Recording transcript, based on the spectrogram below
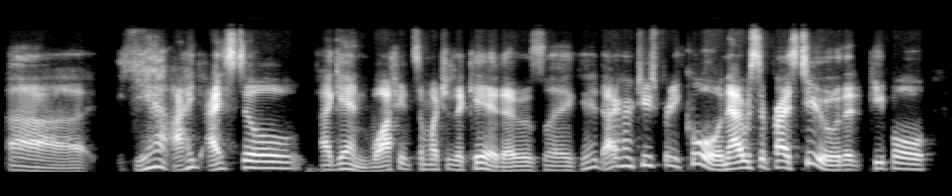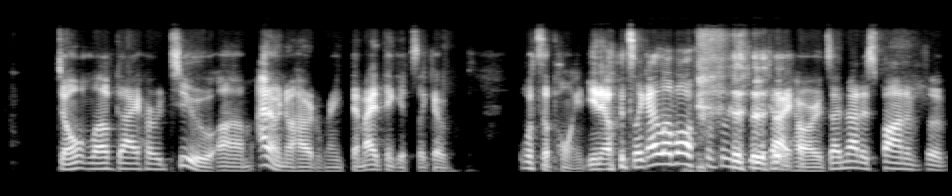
uh yeah i i still again watching it so much as a kid i was like yeah, die hard 2 is pretty cool and i was surprised too that people don't love die hard 2 um i don't know how to rank them i think it's like a what's the point you know it's like i love all the first three die hards i'm not as fond of the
